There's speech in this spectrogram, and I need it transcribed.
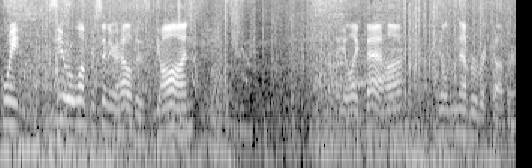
0.01% of your health is gone. How you like that, huh? You'll never recover.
